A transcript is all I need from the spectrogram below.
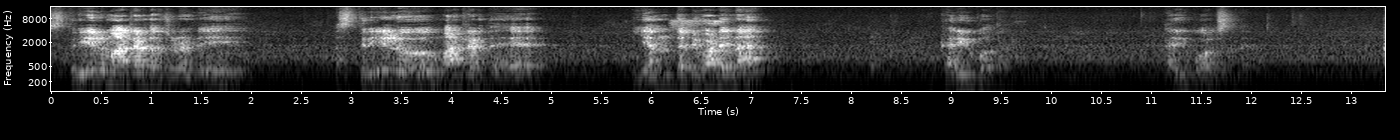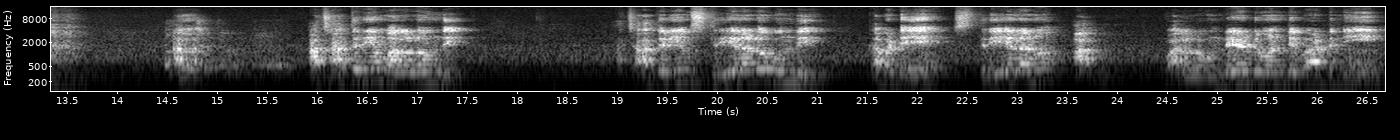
స్త్రీలు మాట్లాడతారు చూడండి. ఆ స్త్రీలు మాట్లాడితే ఎంతటి వాడైనా కరిగిపోతాడు. కరిగిపోవాల్సిందే. అలా ఆ చాతుర్యం వాళ్ళలో ఉంది. ఆ చాతుర్యం స్త్రీలలో ఉంది. కాబట్టి స్త్రీలను ఆ- వాళ్ళలో ఉండేటువంటి వాటిని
